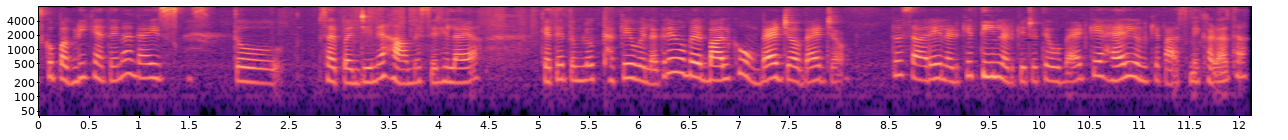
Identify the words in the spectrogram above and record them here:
इसको पगड़ी कहते हैं ना गाइस तो सरपंच जी ने हाँ में सिर हिलाया। कहते हैं, तुम लोग थके हुए लग रहे हो बालकों, बैठ जाओ बैठ जाओ। तो सारे लड़के, तीन लड़के जो थे वो बैठ के हैरी उनके पास में खड़ा था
